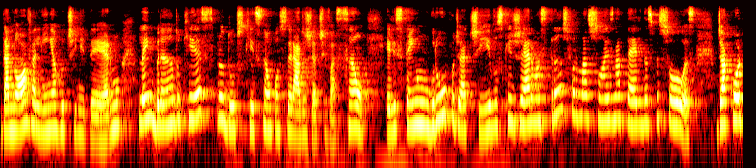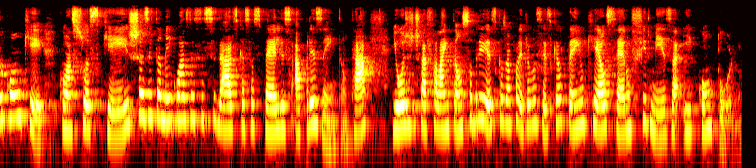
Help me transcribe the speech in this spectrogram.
da nova linha Routine Dermo, lembrando que esses produtos que são considerados de ativação, eles têm um grupo de ativos que geram as transformações na pele das pessoas, de acordo com o que? Com as suas queixas e também com as necessidades que essas peles apresentam, tá? E hoje a gente vai falar então sobre esse que eu já falei para vocês que eu tenho, que é o sérum Firmeza e Contorno.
